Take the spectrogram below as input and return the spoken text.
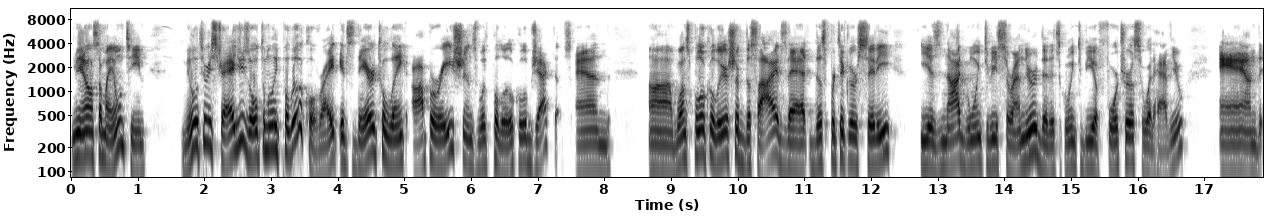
you know, on my own team, military strategy is ultimately political, right? It's there to link operations with political objectives. And uh, once political leadership decides that this particular city is not going to be surrendered, that it's going to be a fortress or what have you, and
